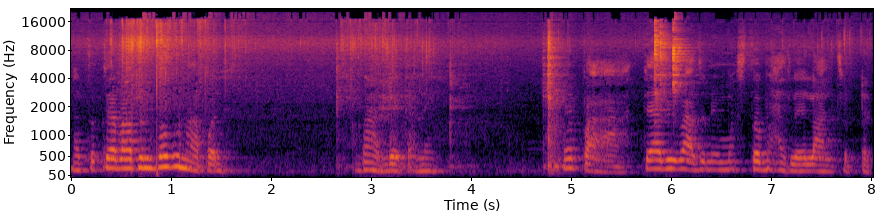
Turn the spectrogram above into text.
मग तर त्या बाजून बघू ना आपण. भाजले का नाही? हे पा त्या बी बाजूने मस्त भाजले लाल चटक.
